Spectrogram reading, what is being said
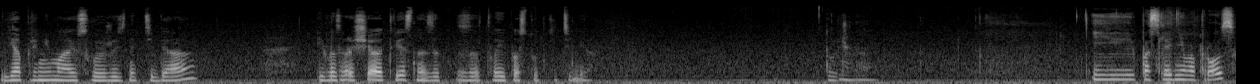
Я принимаю свою жизнь от тебя и возвращаю ответственность за, за твои поступки тебе. Точка. И последний вопрос,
